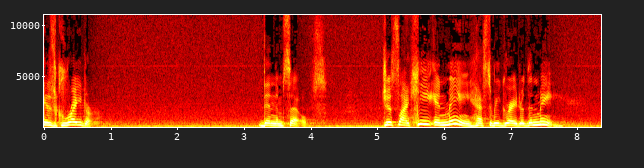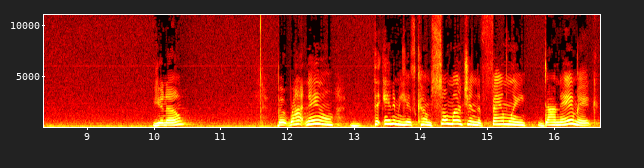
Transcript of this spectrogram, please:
is greater than themselves. Just like he in me has to be greater than me. You know? But right now, the enemy has come so much in the family dynamic,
